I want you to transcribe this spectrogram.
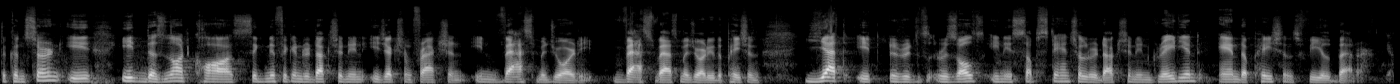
the concern is it does not cause significant reduction in ejection fraction in vast majority, vast, vast majority of the patients. Yet it re- results in a substantial reduction in gradient, and the patients feel better. Yeah.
